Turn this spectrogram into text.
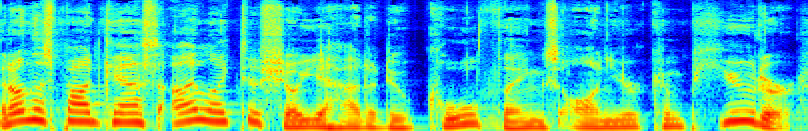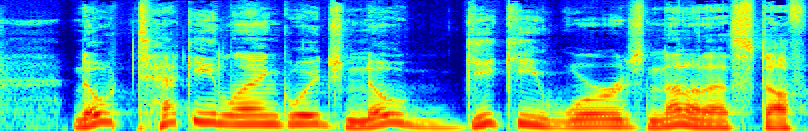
And on this podcast, I like to show you how to do cool things on your computer. No techie language, no geeky words, none of that stuff.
